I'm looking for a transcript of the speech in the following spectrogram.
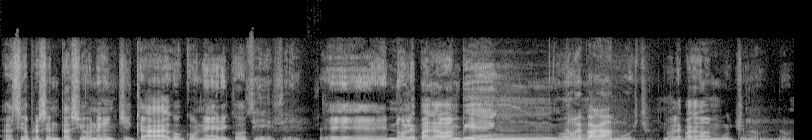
Hacía presentaciones en Chicago, Connecticut. sí, sí. sí. Eh, ¿No le pagaban bien? no me pagaban mucho. No le pagaban mucho. No, no.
